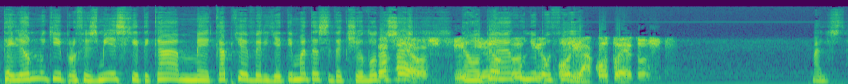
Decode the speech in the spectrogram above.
τελειώνουν και οι προθεσμίες σχετικά με κάποια ευεργετήματα συνταξιοδότησης Βεβαίως. τα οποία είναι έχουν υποθεί. οριακό το έτος. Μάλιστα.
